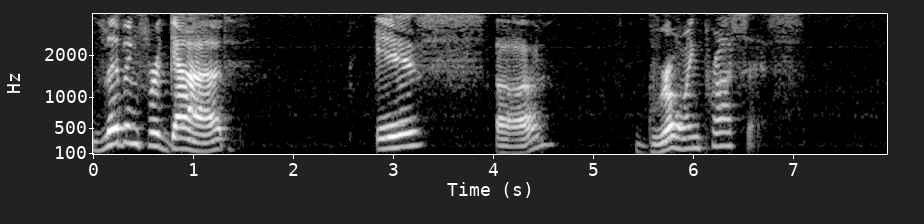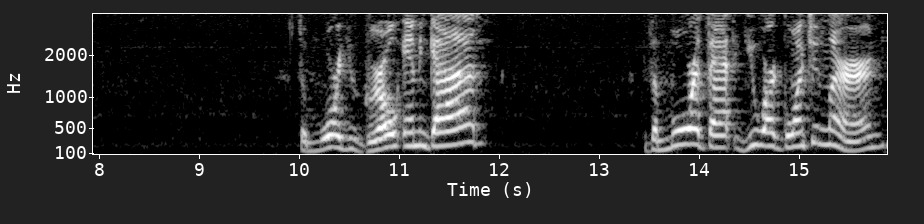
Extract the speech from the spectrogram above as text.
Living for God is a growing process. The more you grow in God, the more that you are going to learn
